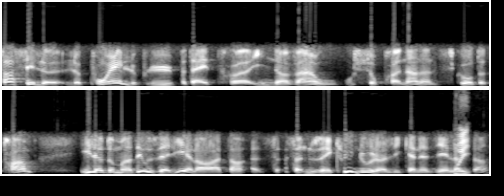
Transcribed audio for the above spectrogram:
ça c'est le, point le plus peut-être innovant ou, ou, surprenant dans le discours de Trump. Il a demandé aux alliés, alors attends, ça, nous inclut, nous, les Canadiens, là-dedans,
